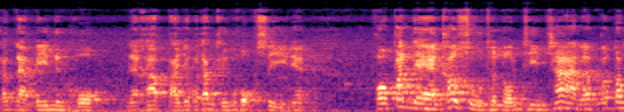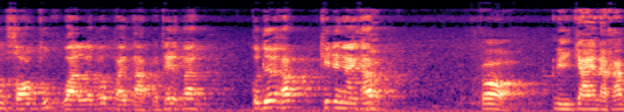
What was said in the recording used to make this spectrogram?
ตั้งแต่ปี 16 นะครับ ไปจนกระทั่งถึง 64 เนี่ย พอป้าแดงเข้าสู่ถนนทีมชาติแล้วก็ต้องซ้อมทุกวันแล้วก็ไปต่างประเทศบ้าง กเดือกครับ คิดยังไงครับ ก็ดีใจนะครับ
